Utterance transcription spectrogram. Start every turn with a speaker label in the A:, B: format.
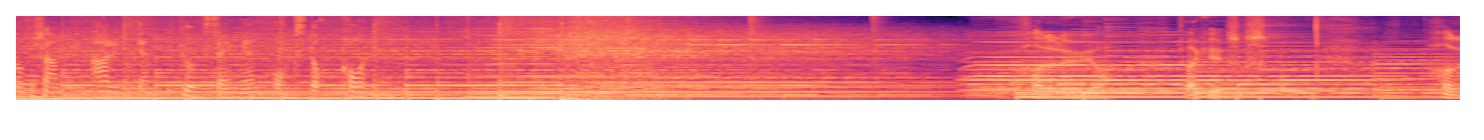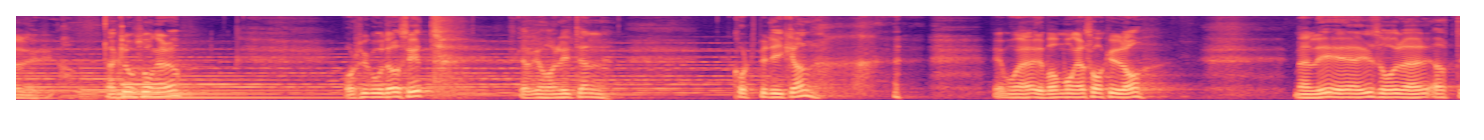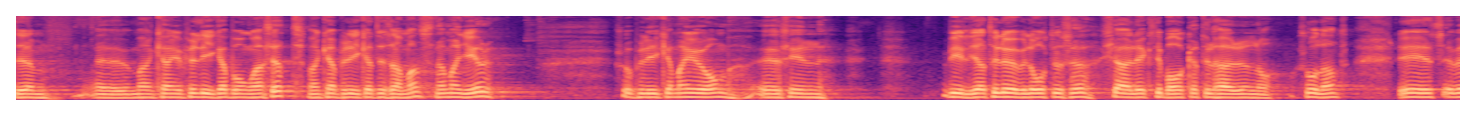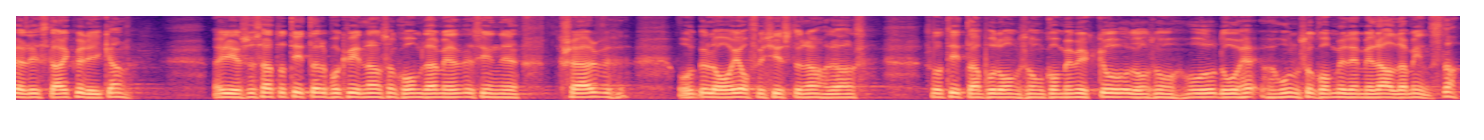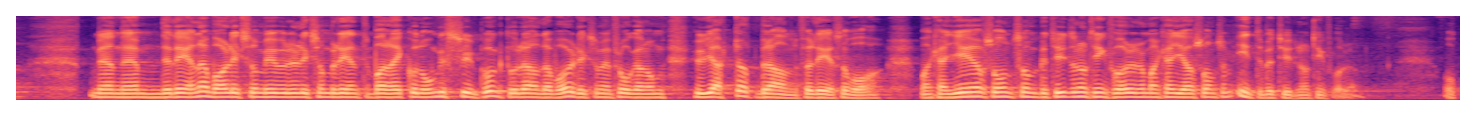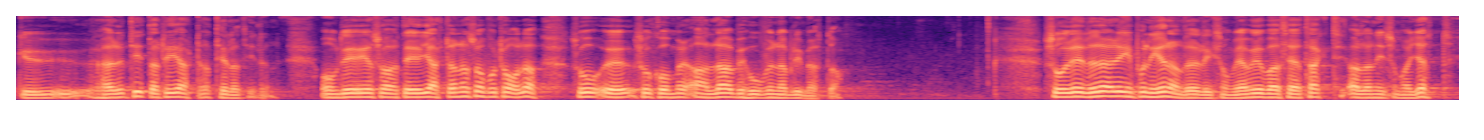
A: från församlingen Arken i Kungsängen och Stockholm.
B: Halleluja. Tack Jesus. Halleluja. Tack lovsångare. Varsågoda och sitt. Ska vi ha en liten kort predikan. Det, var många saker idag. Men det är ju så där att eh, eh, man kan ju predika på många sätt. Man kan predika tillsammans när man ger. Så predikar man ju om eh, sin vilja till överlåtelse, kärlek tillbaka till Herren och sådant. Det är en väldigt stark predikan. När Jesus satt och tittade på kvinnan som kom där med sin eh, skärv och la i offerkistorna så tittade han på dem som kom med mycket och, de som, och då hon som kom med det med det allra minsta. Men eh, det ena var liksom ur liksom rent bara ekonomisk synpunkt och det andra var liksom en fråga om hur hjärtat brann för det som var. Man kan ge av sånt som betyder någonting för en och man kan ge av sånt som inte betyder någonting för en. Och eh, uh, Herren tittar till hjärtat hela tiden. Om det är så att det är hjärtarna som får tala så, uh, så kommer alla behoven att bli mötta. Så det, det där är imponerande. Liksom. Jag vill bara säga tack till alla ni som har gett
